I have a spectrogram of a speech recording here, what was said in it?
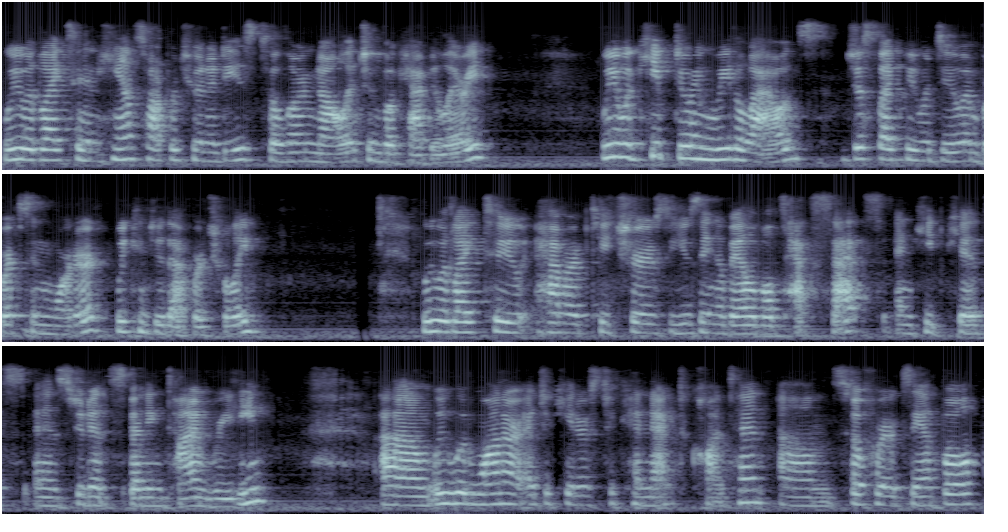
We would like to enhance opportunities to learn knowledge and vocabulary we would keep doing read alouds, just like we would do in bricks and mortar. We can do that virtually. We would like to have our teachers using available text sets and keep kids and students spending time reading. Um, we would want our educators to connect content. Um, so for example,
